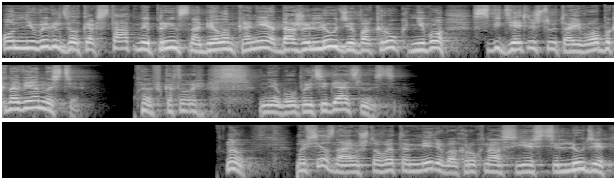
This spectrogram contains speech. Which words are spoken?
Он не выглядел как статный принц на белом коне. Даже люди вокруг него свидетельствуют о его обыкновенности – в которой не было притягательности. Ну, мы все знаем, что в этом мире вокруг нас есть люди,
